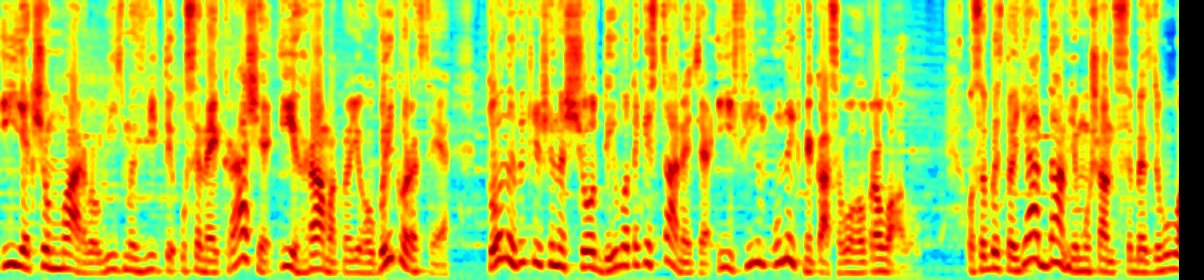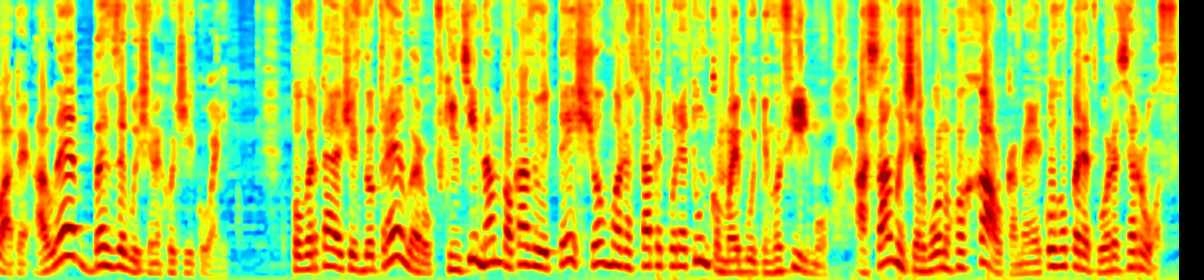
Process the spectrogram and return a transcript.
І якщо Марвел візьме звідти усе найкраще і грамотно його використає, то не виключено, що диво таки станеться, і фільм уникне касового провалу. Особисто я дам йому шанс себе здивувати, але без завищених очікувань. Повертаючись до трейлеру, в кінці нам показують те, що може стати порятунком майбутнього фільму, а саме червоного Халка, на якого перетвориться Рос.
